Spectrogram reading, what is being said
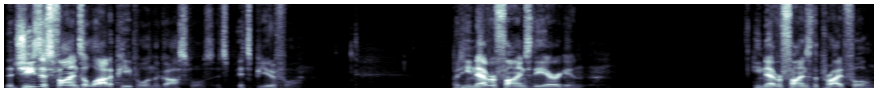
That Jesus finds a lot of people in the Gospels. It's, it's beautiful. But he never finds the arrogant. He never finds the prideful.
